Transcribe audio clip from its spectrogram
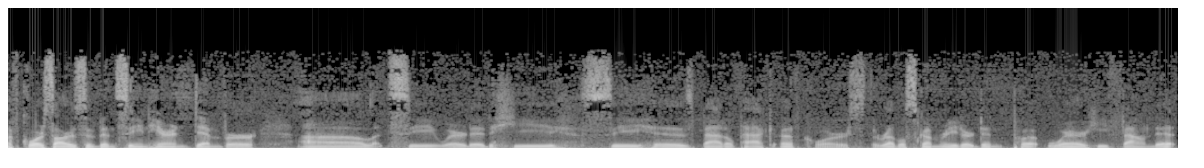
of course, ours have been seen here in Denver. Uh, let's see, where did he see his battle pack? Of course, the Rebel Scum Reader didn't put where he found it.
